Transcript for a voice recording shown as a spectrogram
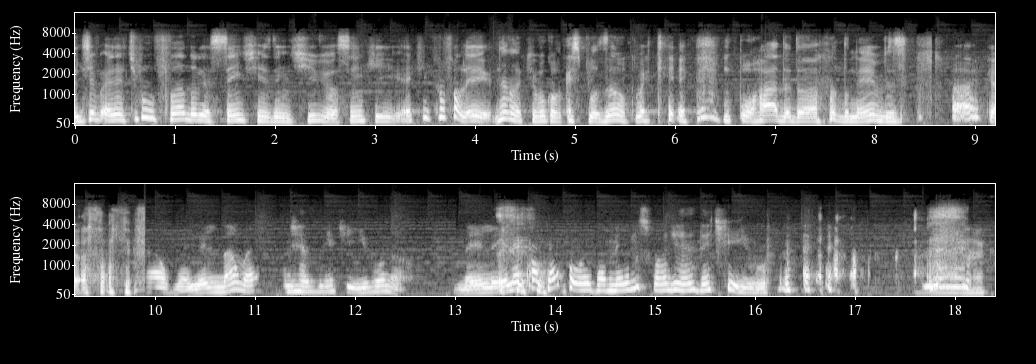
Ele, tipo, ele, é tipo um fã adolescente Resident Evil, assim, que é que, que eu falei. Não, é que eu vou colocar explosão, que vai ter uma porrada do, do Nemesis. Ai, cara. Não, velho, ele não é fã de Resident Evil, não. Ele, ele é qualquer coisa, menos fã de Resident Evil. Caraca,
